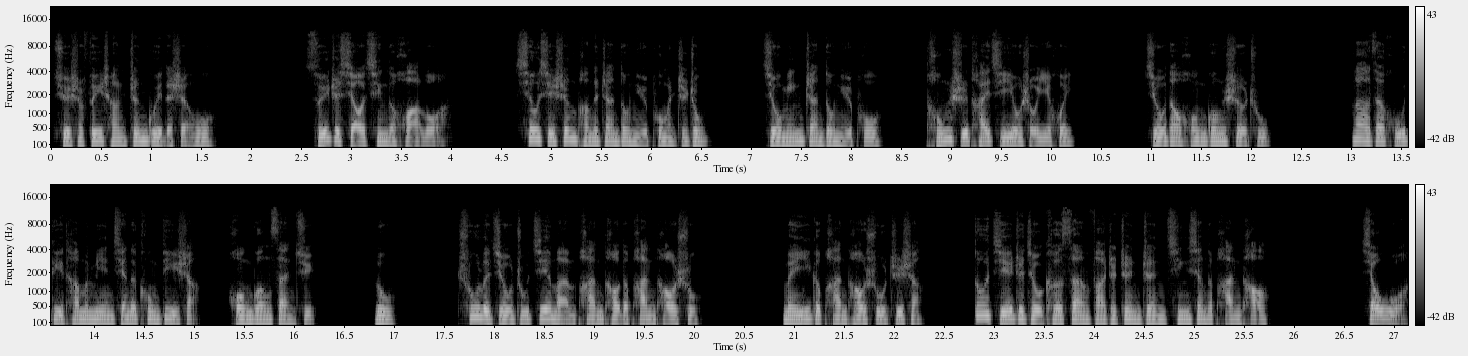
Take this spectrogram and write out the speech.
却是非常珍贵的神物。随着小青的话落，萧协身旁的战斗女仆们之中，九名战斗女仆同时抬起右手一挥，九道红光射出，落在胡弟他们面前的空地上，红光散去，路。出了九株结满蟠桃的蟠桃树，每一个蟠桃树枝上都结着九颗散发着阵阵清香的蟠桃。小五，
